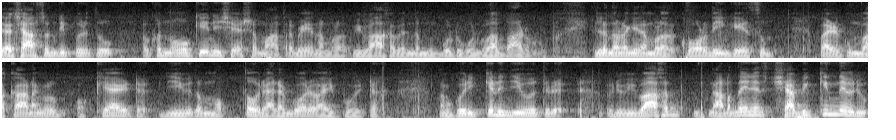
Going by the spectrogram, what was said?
ദശാസന്ധി പൊരുത്തവും ഒക്കെ നോക്കിയതിന് ശേഷം മാത്രമേ നമ്മൾ വിവാഹബന്ധം മുമ്പോട്ട് കൊണ്ടുപോകാൻ പാടുള്ളൂ. ഇല്ലെന്നുണ്ടെങ്കിൽ നമ്മൾ കോടതിയും കേസും വഴക്കും വക്കാണങ്ങളും ഒക്കെയായിട്ട് ജീവിതം മൊത്തം ഒരു അലങ്കോലമായി പോയിട്ട് നമുക്കൊരിക്കലും ജീവിതത്തിൽ ഒരു വിവാഹം നടന്നതിനെ ശപിക്കുന്ന ഒരു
